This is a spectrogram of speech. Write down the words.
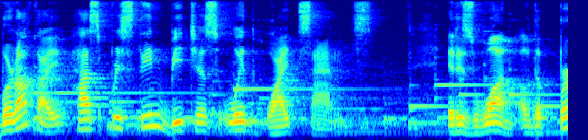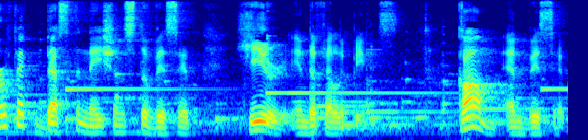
Boracay has pristine beaches with white sands. It is one of the perfect destinations to visit here in the Philippines. Come and visit.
